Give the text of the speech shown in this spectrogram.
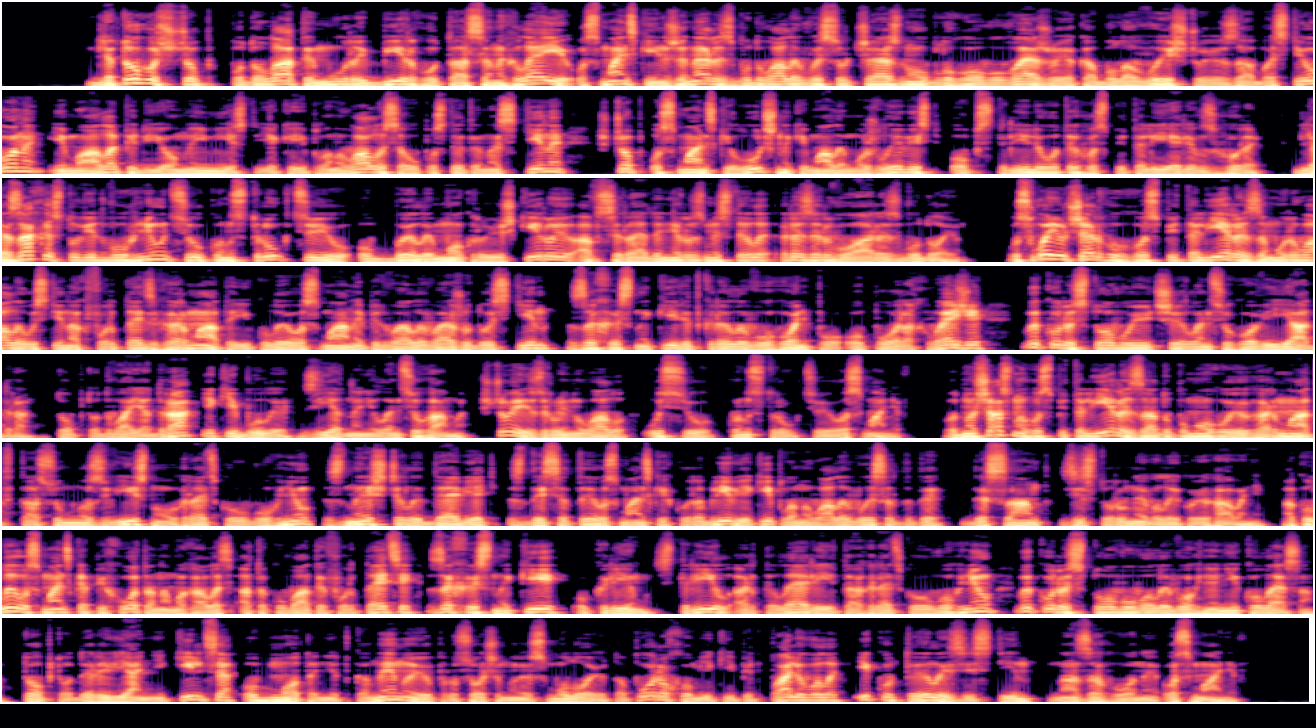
Для того, щоб подолати мури Біргу та Сенглеї, османські інженери збудували височезну облогову вежу, яка була вищою за бастіони і мала підйомний міст, який планувалося опустити на стіни, щоб османські лучники мали можливість обстрілювати госпітальєрів згори. Для захисту від вогню цю конструкцію оббили мокрою шкірою, а всередині розмістили резервуари з водою. У свою чергу госпітальєри замурували у стінах фортець гармати, і коли османи підвели вежу до стін, захисники відкрили вогонь по опорах вежі, використовуючи ланцюгові ядра, тобто два ядра, які були з'єднані ланцюгами, що і зруйнувало усю конструкцію османів. Одночасно госпітальєри за допомогою гармат та сумнозвісного грецького вогню знищили 9 з 10 османських кораблів, які планували висадити десант зі сторони Великої Гавані. А коли османська піхота намагалась атакувати фортеці, захисники, окрім стріл, артилерії та грецького вогню, використовували вогняні колеса, тобто дерев'яні кільця, обмотані тканиною, просоченою смолою та порохом, які підпалювали і котили зі стін на загони османів.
